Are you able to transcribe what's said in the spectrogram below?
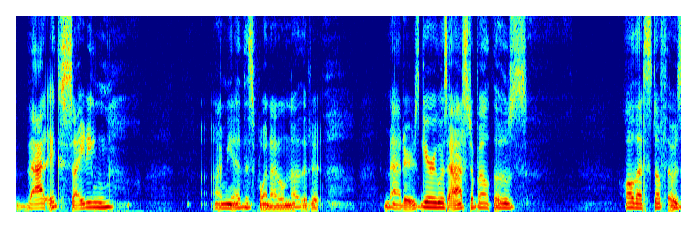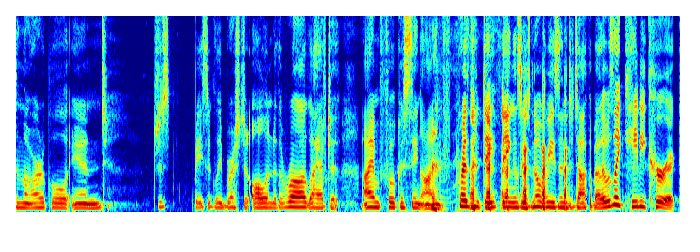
that exciting. I mean, at this point, I don't know that it matters. Gary was asked about those, all that stuff that was in the article, and just basically brushed it all under the rug. I have to, I am focusing on present day things. There's no reason to talk about it. It was like Katie Couric,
